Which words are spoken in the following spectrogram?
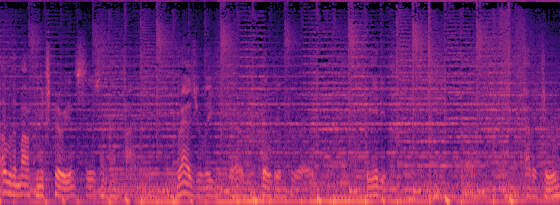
of the mountain experiences, and then finally, gradually uh, built into a creative uh, attitude.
